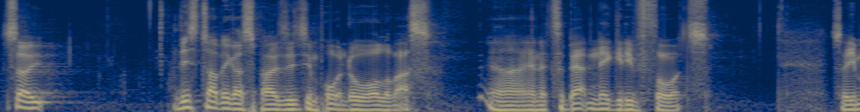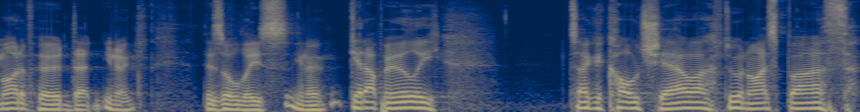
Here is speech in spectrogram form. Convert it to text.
so this topic, I suppose, is important to all of us, uh, and it's about negative thoughts. So you might have heard that, you know, there's all these, you know, get up early, take a cold shower, do an ice bath,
